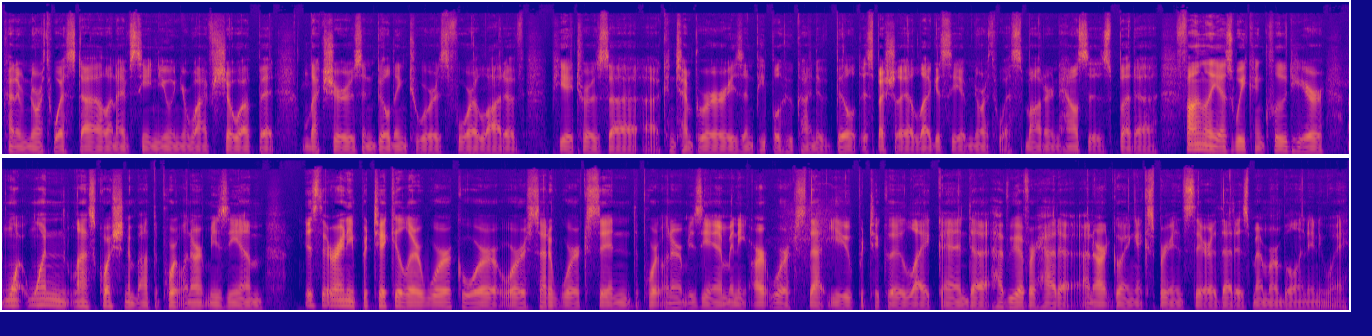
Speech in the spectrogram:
kind of Northwest style. And I've seen you and your wife show up at lectures and building tours for a lot of Pietro's uh, uh, contemporaries and people who kind of built, especially a legacy of Northwest modern houses. But uh, finally, as we conclude here, one, one last question about the Portland Art Museum. Is there any particular work or, or set of works in the Portland Art Museum, any artworks that you particularly like? And uh, have you ever had a, an art going experience there that is memorable in any way?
